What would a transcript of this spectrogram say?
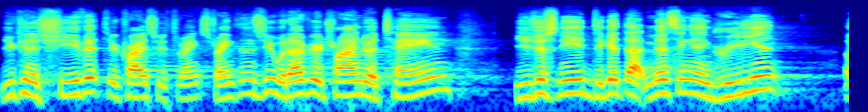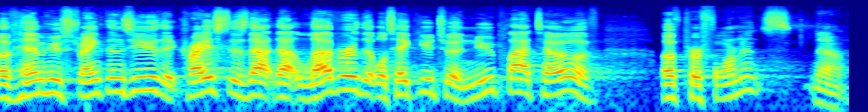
you can achieve it through Christ who strengthens you? Whatever you're trying to attain, you just need to get that missing ingredient of Him who strengthens you, that Christ is that, that lever that will take you to a new plateau of, of performance? No.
